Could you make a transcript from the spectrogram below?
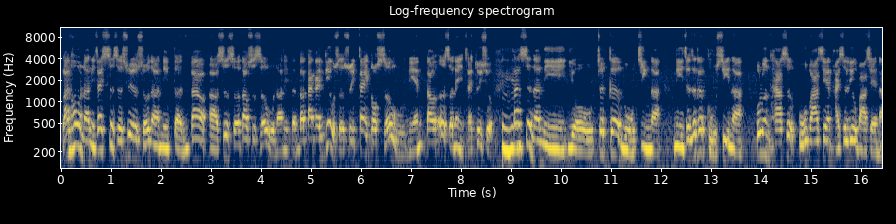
然后呢，你在四十岁的时候呢，你等到呃四十到四十五呢，你等到大概六十岁，再多十五年到二十年你才退休。嗯，但是呢，你有这个母金呢，你的这个股息呢，不论它是五八仙还是六八仙呢，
